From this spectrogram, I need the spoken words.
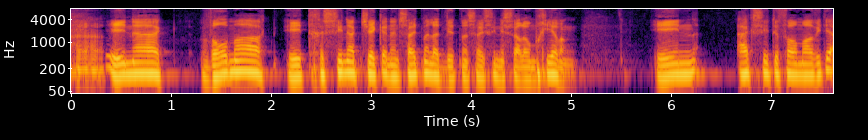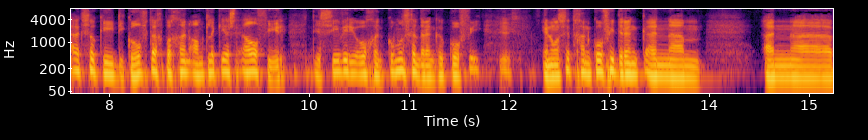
en uh Wilma het gesien ek check in en sy het my laat weet my sy is in dieselfde omgewing. En ek sê te vir my, weet jy, ek sou kyk die golfdag begin amptelik eers 11:00, dis 7:00 die oggend. Kom ons gaan drink 'n koffie. Yes. En ons het gaan koffie drink in um in uh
